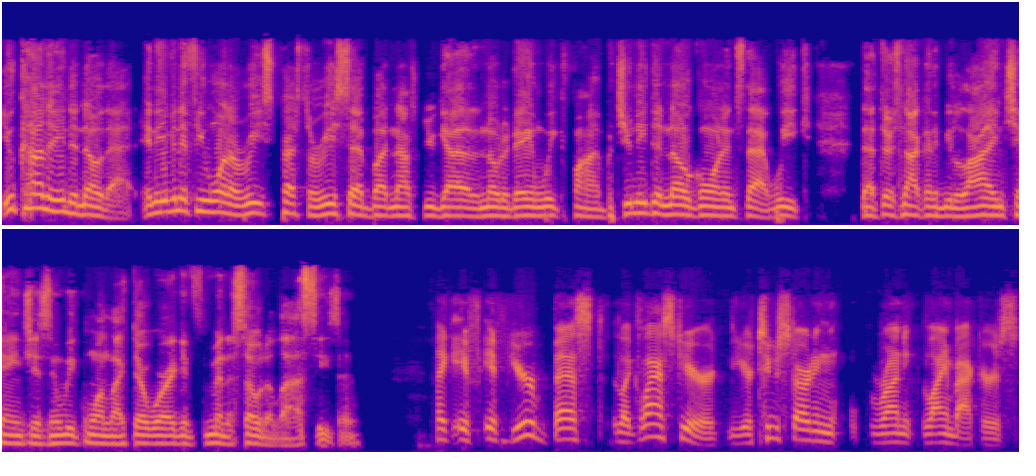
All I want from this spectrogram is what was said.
You kind of need to know that. And even if you want to re- press the reset button after you got out of Notre Dame week, fine. But you need to know going into that week that there's not going to be line changes in week one like there were against Minnesota last season like if if your best like last year, your two starting running linebackers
